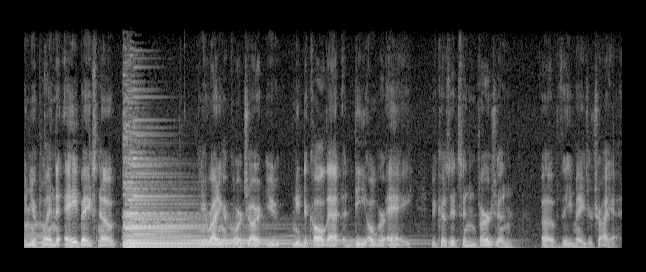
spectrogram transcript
and you're playing the A bass note, and you're writing a chord chart, you need to call that a D over A because it's an inversion of the major triad.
